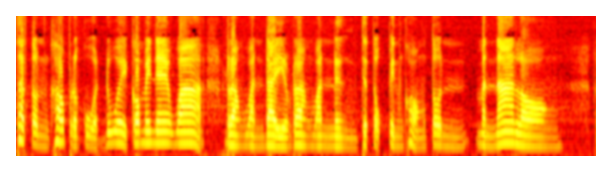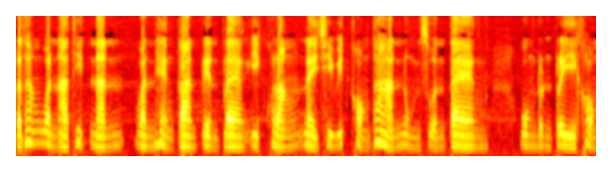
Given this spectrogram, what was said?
ถ้าตนเข้าประกวดด้วยก็ไม่แน่ว่า รางวัลใดรางวัลหนึ่งจะตกเป็นของตนมันน่าลอง กระทั่งวันอาทิตย์นั้น วันแห่งการเปลี่ยนแปลงอีกครั้งในชีวิตของทหารหนุ่มสวนแตง วงดนตรีของ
